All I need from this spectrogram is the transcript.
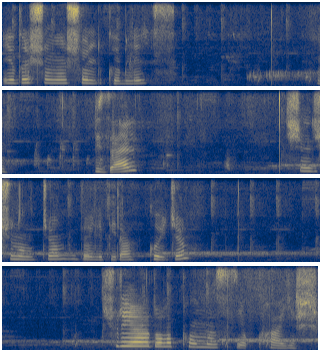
Ya da şunu şöyle koyabiliriz. Güzel. Şimdi şunu alacağım. Böyle biraz koyacağım. Şuraya dolap olmaz. Yok hayır.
